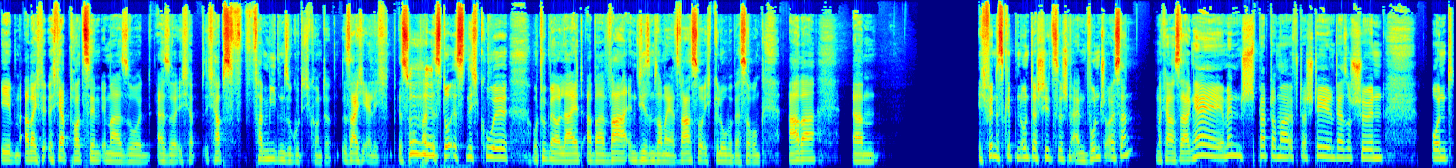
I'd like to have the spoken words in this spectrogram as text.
eben. Aber ich, ich habe trotzdem immer so, also ich habe ich es vermieden, so gut ich konnte. Sag ich ehrlich. Ist so. Mhm. Ist, ist nicht cool und tut mir auch leid, aber war in diesem Sommer jetzt, war es so, ich gelobe Besserung. Aber ähm, ich finde, es gibt einen Unterschied zwischen einem Wunsch äußern. Man kann auch sagen, hey Mensch, bleib doch mal öfter stehen, wäre so schön. Und,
